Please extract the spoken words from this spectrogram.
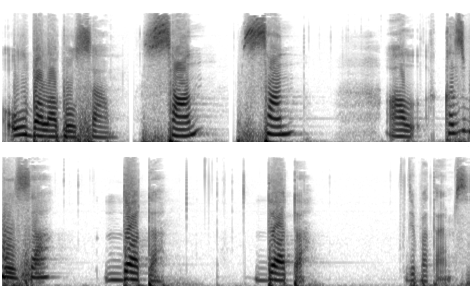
ұл бала болса сан сан. Ал қыз болса дота дота деп атаймыз.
